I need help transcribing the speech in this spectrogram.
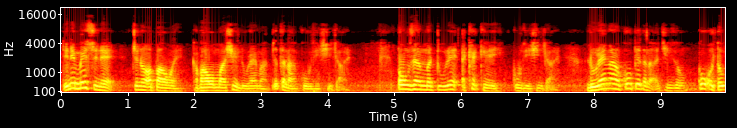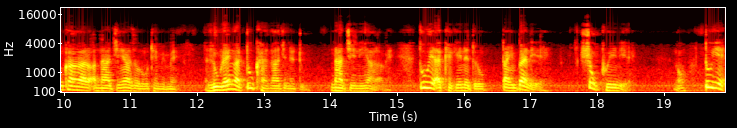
ဒီနေ့မိတ်ဆွေနဲ့ကျွန်တော်အပါဝင်ကဘာပေါ်မှာရှိလူတိုင်းမှာပြဿနာကိုယ်စီရှိကြတယ်ပုံစံမတူတဲ့အခက်အခဲကိုယ်စီရှိကြတယ်လူတိုင်းကတော့ကိုယ်ပြဿနာအကြီးဆုံးကိုယ်အဒုက္ခကတော့အနာကျင်ရဆုံးလို့ထင်ပေမဲ့လူတိုင်းကတုခံစားခြင်းနဲ့တူ နာကျင်နေရတာပဲသူ့ရဲ့အခက်အခဲနဲ့သူတို့တိုင်ပတ်နေတယ်ရှုပ်ထွေးနေတယ်နော်သူ့ရဲ့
